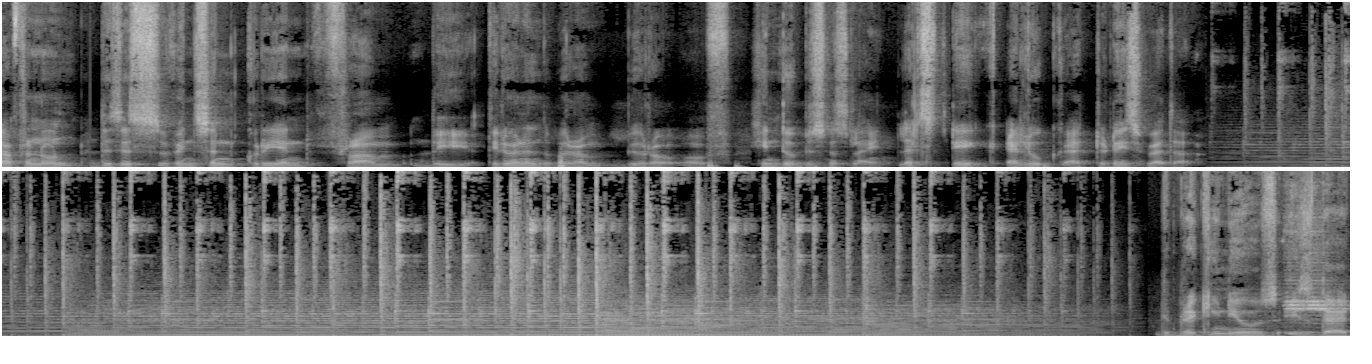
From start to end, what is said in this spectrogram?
afternoon. This is Vinson Kurian from the Thiruvananthapuram Bureau of Hindu Business Line. Let's take a look at today's weather. The breaking news is that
